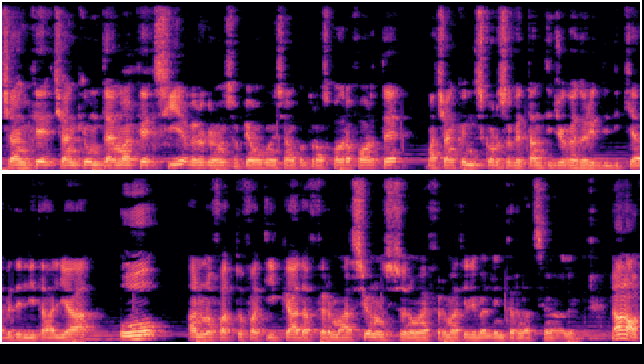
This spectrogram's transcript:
c'è anche, c'è anche un tema che sì, è vero che non sappiamo come siamo contro una squadra forte, ma c'è anche un discorso che tanti giocatori di, di chiave dell'Italia o hanno fatto fatica ad affermarsi o non si sono mai affermati a livello internazionale. No, no, Cioè,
